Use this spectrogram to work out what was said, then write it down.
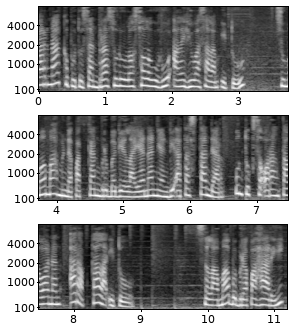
Karena keputusan Rasulullah Shallallahu Alaihi Wasallam itu, Sumamah mendapatkan berbagai layanan yang di atas standar untuk seorang tawanan Arab kala itu. Selama beberapa hari,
